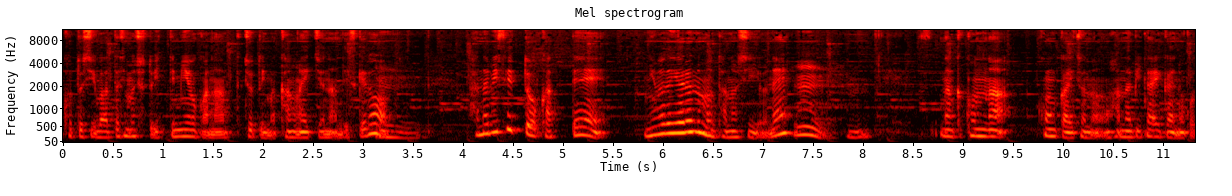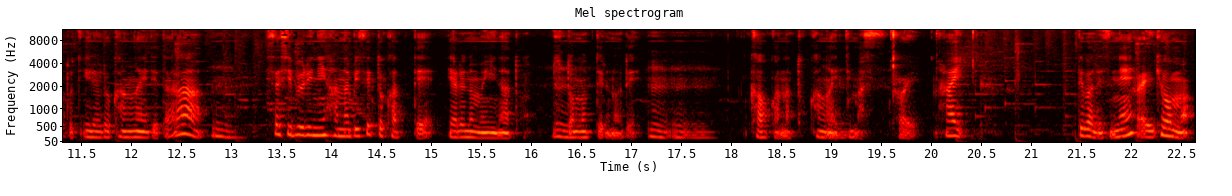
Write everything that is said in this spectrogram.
今年は私もちょっと行ってみようかなってちょっと今考え中なんですけど、うん花火セットを買って庭でやるのも楽しいよね、うん。うん、なんかこんな今回その花火大会のこといろいろ考えてたらうん。久しぶりに花火セット買ってやるのもいいなとちょっと思ってるので、うんうん買おうかなと考えています、はい。はい。ではですね、はい。今日も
